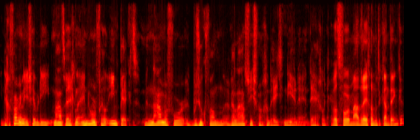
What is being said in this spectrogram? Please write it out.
in de gevangenis hebben die maatregelen enorm veel impact. Met name voor het bezoek van relaties van gedetineerden en dergelijke. Wat voor maatregelen moet ik aan denken?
